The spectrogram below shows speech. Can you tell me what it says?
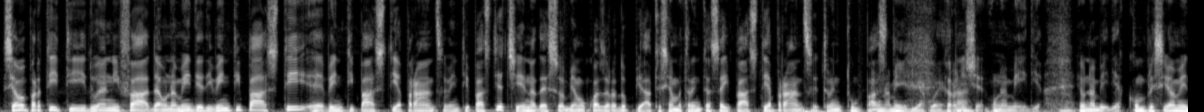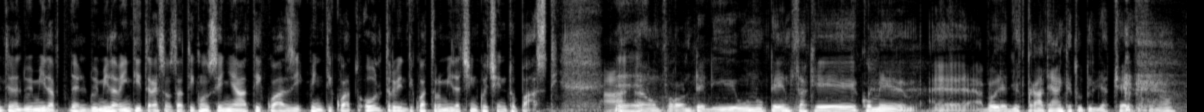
Siamo partiti due anni fa da una media di 20 pasti, eh, 20 pasti a pranzo, 20 pasti a cena, adesso abbiamo quasi raddoppiato, siamo a 36 pasti a pranzo e 31 pasti. Una media questa? Per ogni, una media, no. è una media. Complessivamente nel, 2000, nel, 2023 sono stati consegnati quasi 24, oltre 24.500 pasti. Ah, eh, a un fronte di un'utenza che come eh, voi registrate anche tutti gli accessi, no?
